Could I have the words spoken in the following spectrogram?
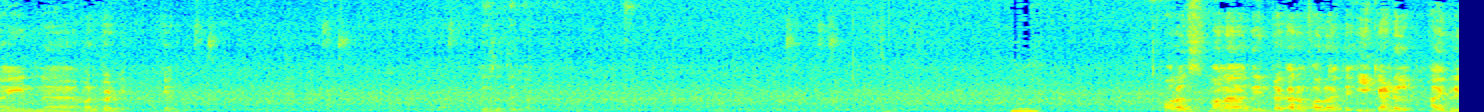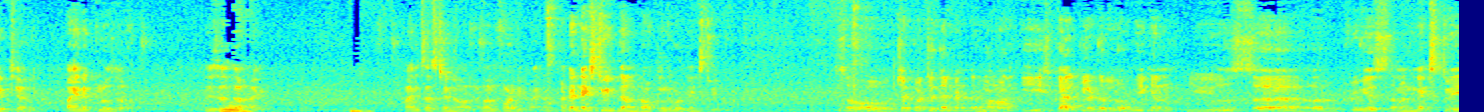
nine one twenty okay this is the zone Mm-hmm. Zone or else మన దీని ప్రకారం ఫాలో అయితే ఈ క్యాండిల్ హై బ్రేక్ చేయాలి. పైన క్లోజ్ అవ్వాలి. దిస్ ఇస్ ద హై పైన సస్టైన్ అవ్వాలి. వన్ ఫార్టీ పైన. అంటే నెక్స్ట్ వీక్ దాని talking about next week so చెప్పొచ్చేది ఏంటంటే మనం ఈ క్యాల్కులేటర్లో we can use previous I mean next we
